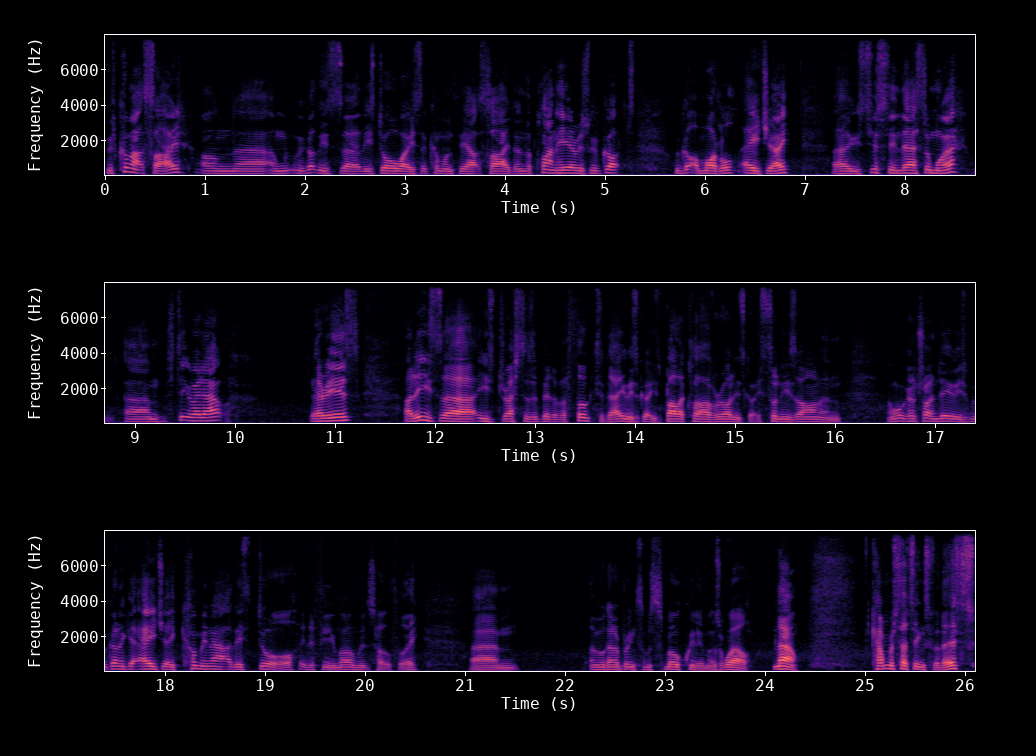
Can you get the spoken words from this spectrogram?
we've come outside on uh, and we've got these uh, these doorways that come onto the outside. And the plan here is we've got we've got a model AJ uh, he's just in there somewhere. Um, stick your head out. There he is. And he's, uh, he's dressed as a bit of a thug today. He's got his balaclava on, he's got his sunnies on. And, and what we're going to try and do is we're going to get AJ coming out of this door in a few moments, hopefully. Um, and we're going to bring some smoke with him as well. Now, camera settings for this.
